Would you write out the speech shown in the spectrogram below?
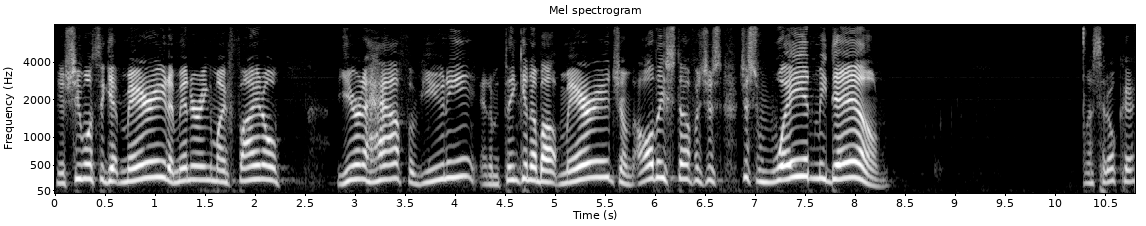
you know, she wants to get married. I'm entering my final year and a half of uni, and I'm thinking about marriage. All these stuff is just, just weighing me down. I said, okay.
